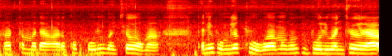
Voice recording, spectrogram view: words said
คัสธรรมดาแล้วก็โพลีวันเชอร์ออกมาตอนนี้ผมเรียกถูกว่ามันก็คือโพลีวันเชอร์แล้ว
